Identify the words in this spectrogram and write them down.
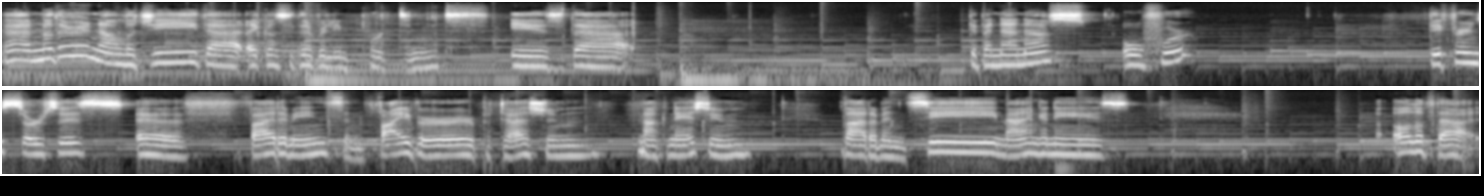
Another analogy that I consider really important is that the bananas offer different sources of vitamins and fiber, potassium, magnesium, vitamin C, manganese, all of that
